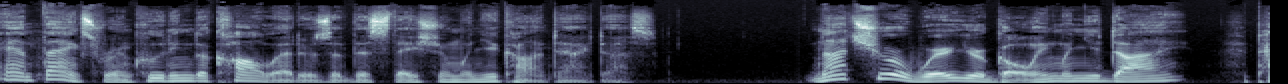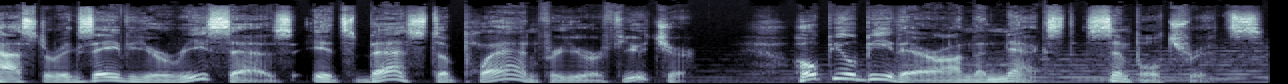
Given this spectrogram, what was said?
And thanks for including the call letters of this station when you contact us. Not sure where you're going when you die? Pastor Xavier Reese says it's best to plan for your future. Hope you'll be there on the next Simple Truths.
